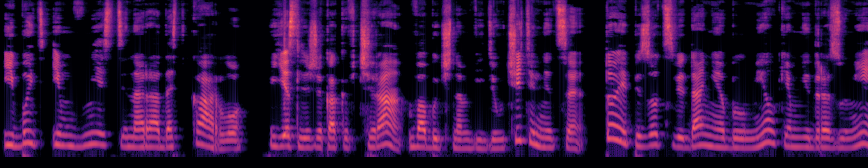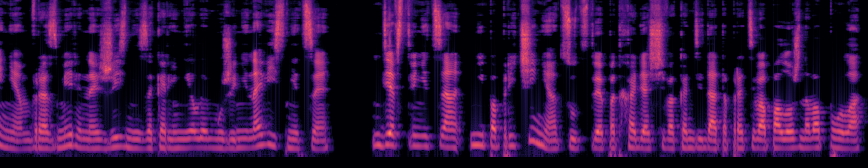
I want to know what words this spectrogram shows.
И быть им вместе на радость Карлу, если же, как и вчера, в обычном виде учительницы, то эпизод свидания был мелким недоразумением в размеренной жизни закоренелой мужененавистницы, Девственница не по причине отсутствия подходящего кандидата противоположного пола,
